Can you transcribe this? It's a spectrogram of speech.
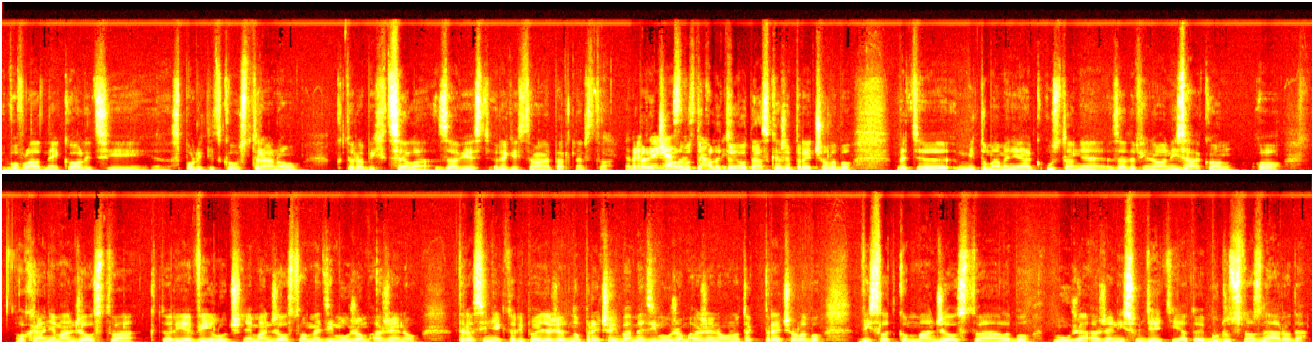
vo vládnej koalícii s politickou stranou, ktorá by chcela zaviesť registrované partnerstva. Dobre, prečo? To to, ale to je otázka, že prečo? Lebo veď, e, my tu máme nejak ústavne zadefinovaný zákon o ochrane manželstva, ktorý je výlučne manželstvom medzi mužom a ženou. Teraz si niektorí povedia, že no prečo iba medzi mužom a ženou? No tak prečo? Lebo výsledkom manželstva alebo muža a ženy sú deti a to je budúcnosť národa.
